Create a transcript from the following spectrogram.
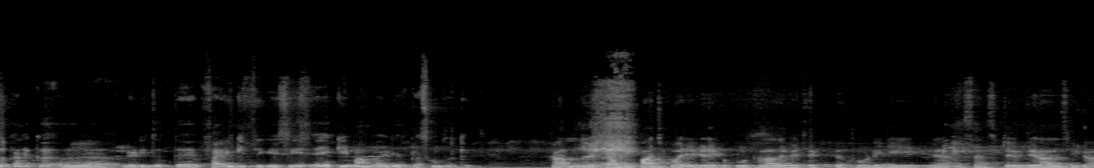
ਸਰ ਕੱਲ ਇੱਕ ਲੇਡੀ ਦੇ ਉੱਤੇ ਫਾਇਰਿੰਗ ਕੀਤੀ ਗਈ ਸੀ। ਇਹ ਕੀ ਮਾਮਲਾ ਜਿਹੜੀ ਅੱਜ ਪ੍ਰੈਸ ਕਾਨਫਰੰਸ ਰੱਖੀ? ਕੱਲ ਸ਼ਾਮੀ 5 ਵਜੇ ਜਿਹੜੇ ਕਪੂਰਥਲਾ ਦੇ ਵਿੱਚ ਇੱਕ ਥੋੜੀ ਜੀ ਸੈਂਸਿਟਿਵ ਜਿਹੜਾ ਸੀਗਾ,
